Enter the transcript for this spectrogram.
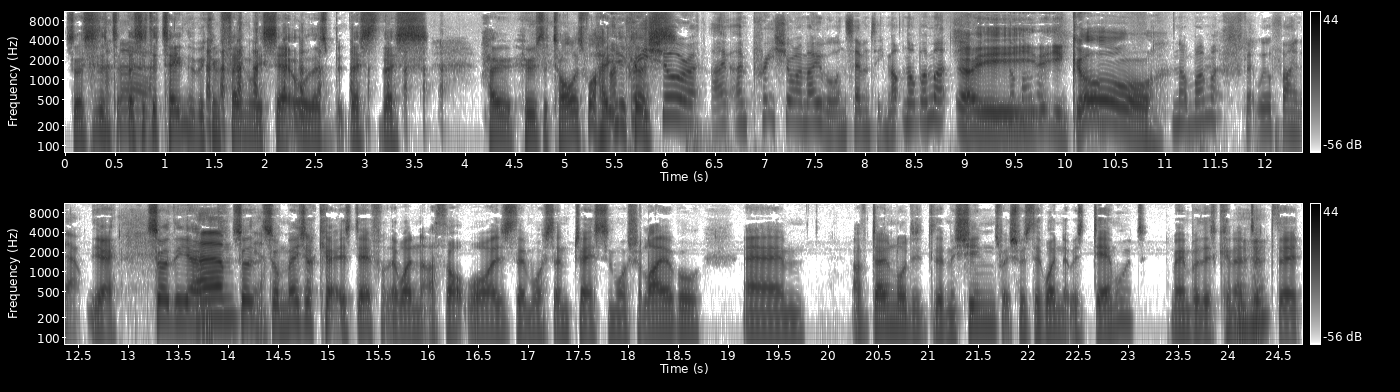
So this is the t- this is the time that we can finally settle this this this How? Who's the tallest? What height are I'm you, pretty Chris? sure. I, I'm pretty sure I'm over 170. Not not by much. Not by there much. you go. Not by much, but we'll find out. Yeah. So the um, Um, so yeah. so MeasureKit is definitely the one that I thought was the most interesting, most reliable. Um, I've downloaded the machines, which was the one that was demoed. Remember they kind of Mhm. did the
